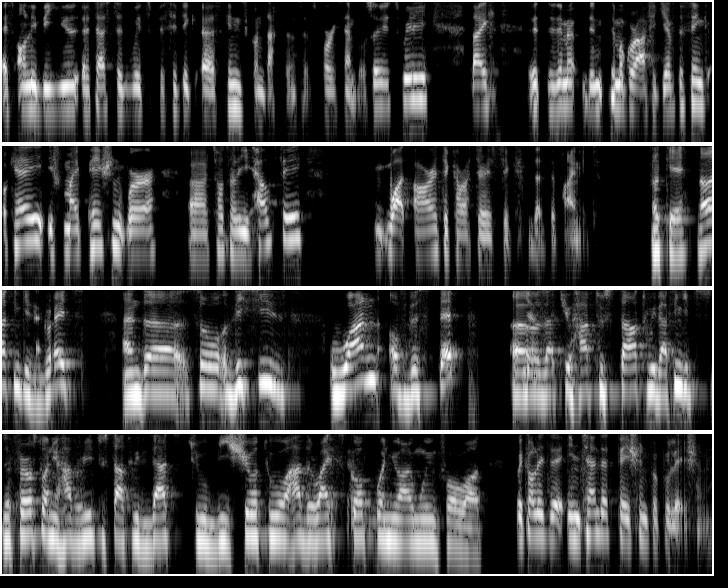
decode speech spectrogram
has only used, uh, tested with specific uh, skins conductances for example. So it's really like the, the, the demographic. You have to think okay if my patient were uh, totally healthy what are the characteristics that define it. Okay, no, I think it's great. And uh, so this is one of the step uh, yes. that you have to start with. I think it's the first one you have really to start with that to be sure to have the right exactly. scope when you are moving forward. We call it the intended patient population.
